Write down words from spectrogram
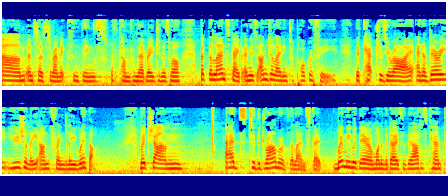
Um, and so ceramics and things have come from that region as well. But the landscape and this undulating topography that captures your eye and a very usually unfriendly weather, which um, adds to the drama of the landscape. When we were there on one of the days of the artist camp,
